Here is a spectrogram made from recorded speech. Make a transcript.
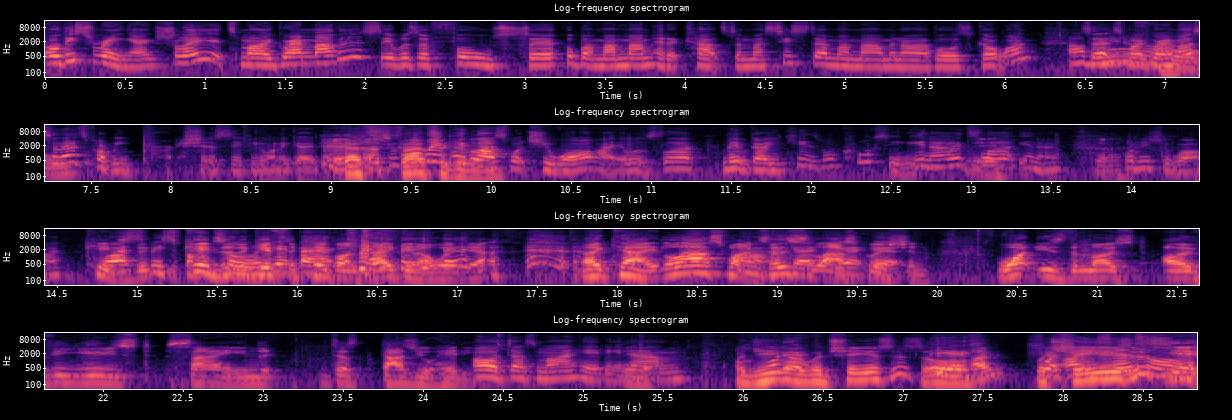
oh, this ring actually, it's my grandmother's. It was a full circle, but my mum had it cut. So my sister, my mum, and I have always got one. Oh, so that's my beautiful. grandma. So that's probably precious if you want to go. back. That's- It's like that's a when good people one. ask what's your why, it was like people go, your kids. Well, of course you. You know, it's Yeah. like you know, what is your why? Kids, Why's the, to be kids are the spiteful and gift get that keep on taking, I worked out. Okay, last one. Oh, so this is the last yeah, yeah. question. What is the most overused saying that just does your head in? Oh, it does my head in. Yeah. Um, Would you what know are- what she uses or Yeah. what What she she uses? or- yeah,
